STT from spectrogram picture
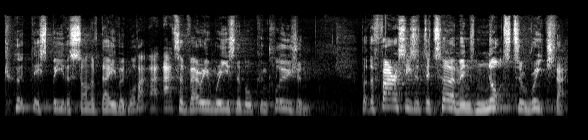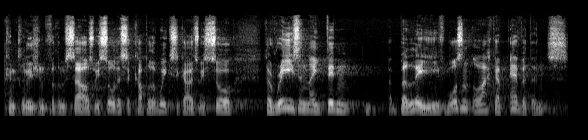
Could this be the son of David? Well, that, that, that's a very reasonable conclusion. But the Pharisees are determined not to reach that conclusion for themselves. We saw this a couple of weeks ago as we saw the reason they didn't believe wasn't lack of evidence,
